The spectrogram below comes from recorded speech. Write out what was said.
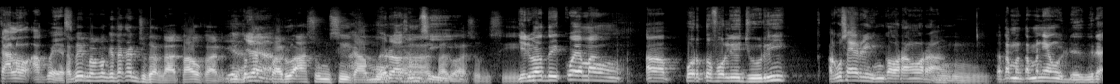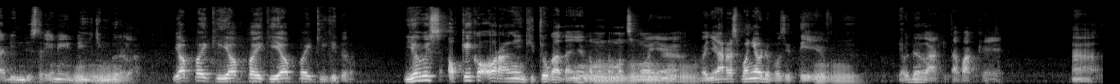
kalau aku ya. Tapi memang kita kan juga nggak tahu kan. Iya. Itu kan Iya. baru asumsi kamu. baru kan, asumsi. Baru asumsi. Jadi waktu itu emang uh, portofolio juri aku sharing ke orang-orang, Mm-mm. ke teman-teman yang udah gerak di industri ini di Jember lah. Ya apa iki, ya apa iki, ya apa iki gitu. Ya wis oke kok orangnya gitu katanya teman-teman semuanya. Banyak kan responnya udah positif. Mm. Ya udahlah kita pakai. Nah,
